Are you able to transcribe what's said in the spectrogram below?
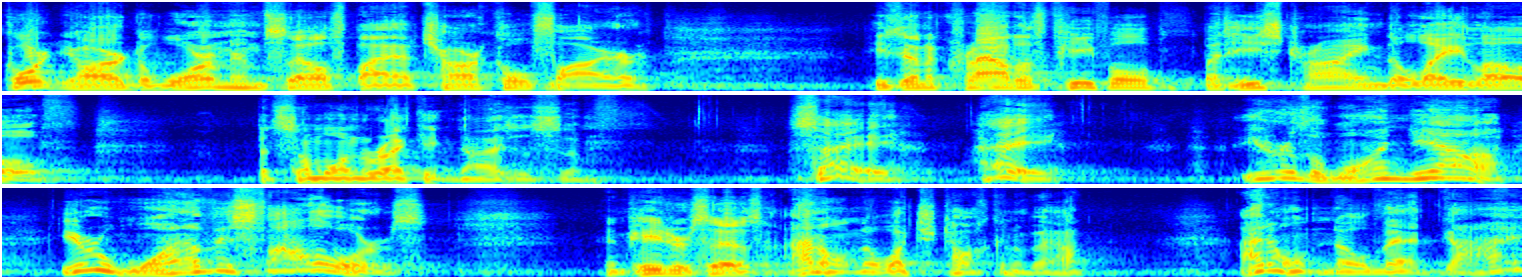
courtyard to warm himself by a charcoal fire. He's in a crowd of people, but he's trying to lay low but someone recognizes him. Say, hey, you're the one? Yeah, you're one of his followers. And Peter says, I don't know what you're talking about. I don't know that guy.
